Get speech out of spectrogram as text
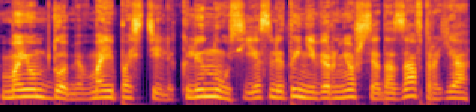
В моем доме, в моей постели. Клянусь, если ты не вернешься до завтра, я...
